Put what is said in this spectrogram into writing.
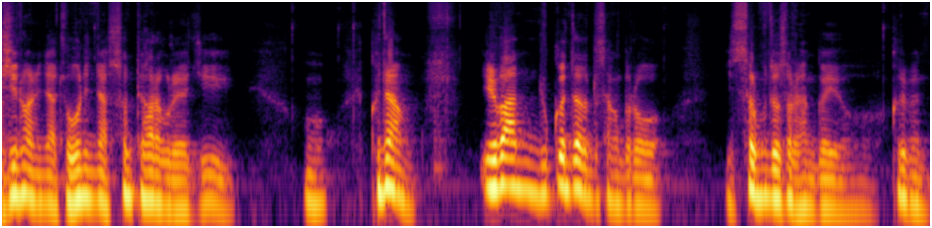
신환이냐, 조원이냐 선택하라 그래야지. 어, 그냥 일반 유권자들 상대로 이 설문조사를 한 거예요. 그러면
